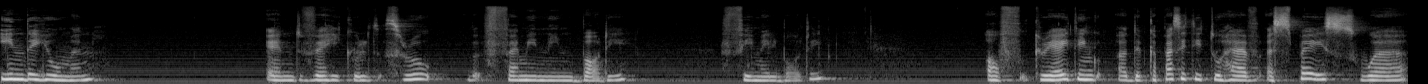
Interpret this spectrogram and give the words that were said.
in the human and vehiculed through the feminine body, female body, of creating uh, the capacity to have a space where,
